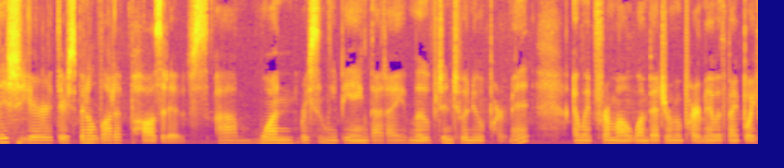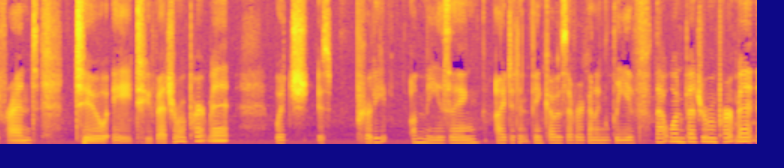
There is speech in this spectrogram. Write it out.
this year, there's been a lot of positives. Um, one recently being that I moved into a new apartment. I went from a one bedroom apartment with my boyfriend to a two bedroom apartment, which is pretty amazing. I didn't think I was ever going to leave that one bedroom apartment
